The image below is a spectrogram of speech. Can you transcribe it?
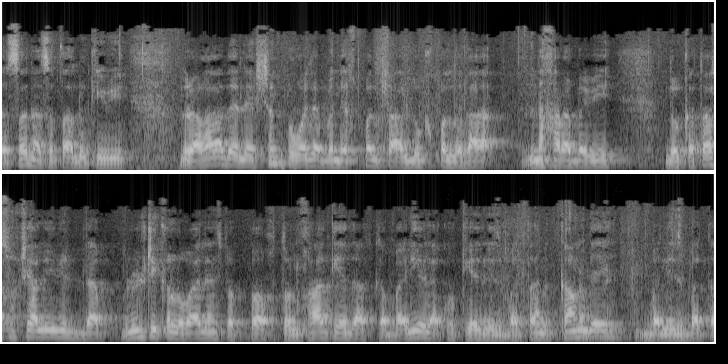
د سنه سره تعلق وي نو هغه د الیکشن په وجه باندې خپل تعلق خپل نه خرابوي نو کته سوشالي د پولیټیکل وایلنس په پښتونخوا کې د قبایلی علاقو کې نسبتا کم دی بنسبت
